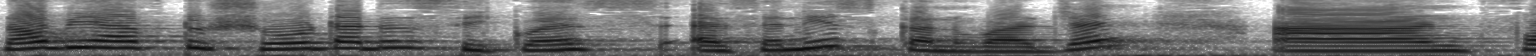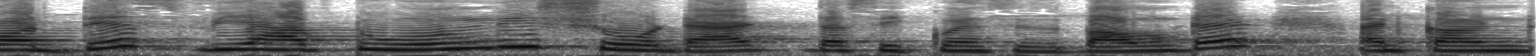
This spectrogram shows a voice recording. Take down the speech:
Now we have to show that the sequence Sn is convergent and for this we have to only show that the sequence is bounded and con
